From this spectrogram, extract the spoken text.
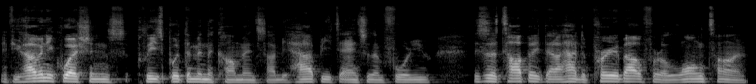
If you have any questions, please put them in the comments. I'd be happy to answer them for you. This is a topic that I had to pray about for a long time.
